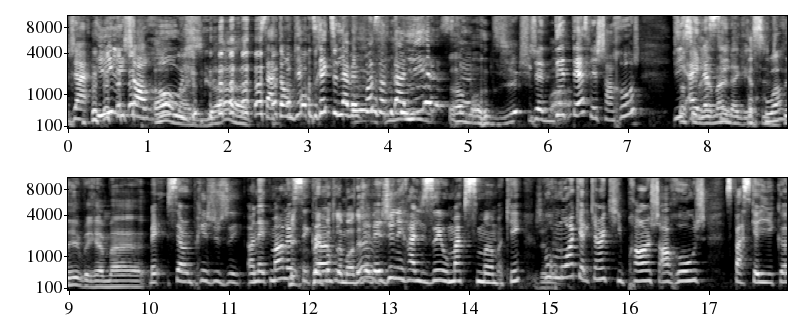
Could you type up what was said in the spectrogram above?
J'ai les chars Oh rouges! my god! Ça tombe bien, on dirait que tu l'avais pas sur ta liste! oh mon dieu! Je, suis Je déteste les chars rouges. Puis, Ça, c'est hey, vraiment c'est- une agressivité, vraiment. Ben, c'est un préjugé. Honnêtement, là, Mais c'est peu comme... importe le modèle. Je vais généraliser au maximum, OK? Génial. Pour moi, quelqu'un qui prend un char rouge, c'est parce qu'il est comme...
